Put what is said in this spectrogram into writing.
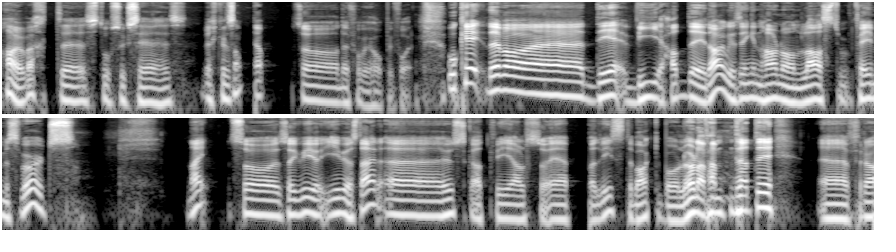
Har jo vært stor suksess, virker det som. Så det får vi håpe vi får. OK, det var eh, det vi hadde i dag. Hvis ingen har noen last famous words Nei, så, så vi, gir vi oss der. Uh, husk at vi altså er på et vis tilbake på lørdag 15.30 uh, fra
